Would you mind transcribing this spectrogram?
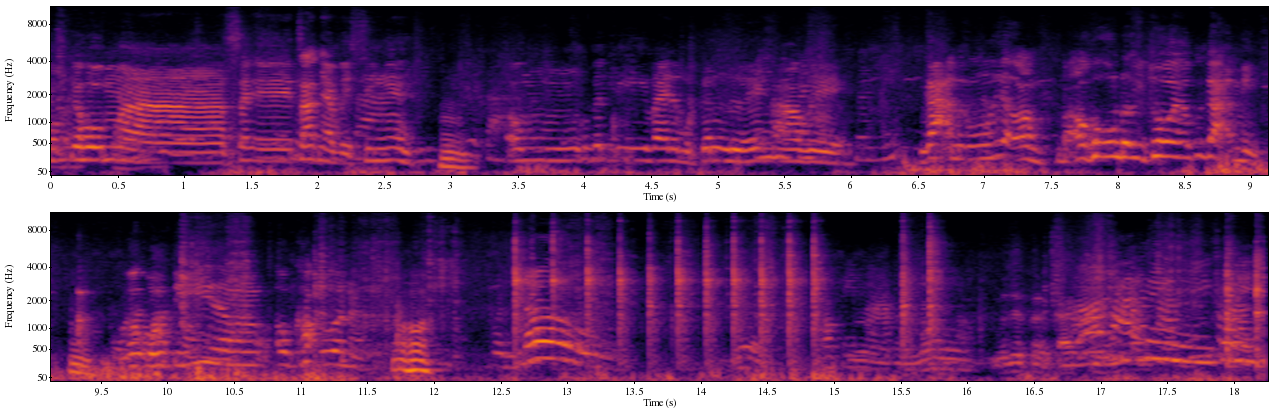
một cái hôm mà sẽ chát nhà vệ sinh ấy Ừ. ông không biết đi vay được một cân lưới hay sao về gạ mình uống rượu không? Bảo ông không uống được thì thôi ông cứ gạ mình. Ừ. ông uống tí rồi ông khóc luôn à. Ôi, bây giờ cần cái mình còn đi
